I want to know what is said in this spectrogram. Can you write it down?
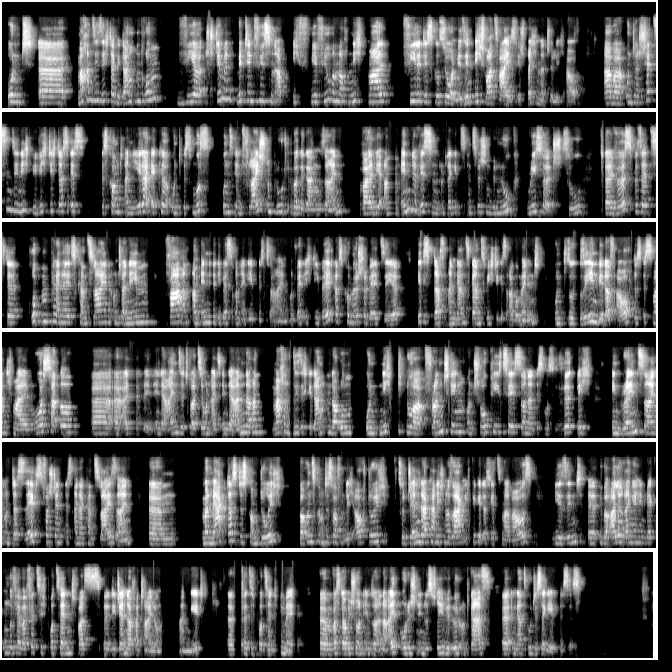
Und äh, machen Sie sich da Gedanken drum. Wir stimmen mit den Füßen ab. Ich, wir führen noch nicht mal viele Diskussionen. Wir sind nicht schwarz-weiß, wir sprechen natürlich auch. Aber unterschätzen Sie nicht, wie wichtig das ist. Es kommt an jeder Ecke und es muss uns in Fleisch und Blut übergegangen sein, weil wir am Ende wissen, und da gibt es inzwischen genug Research zu, divers besetzte Gruppen, Panels, Kanzleien, Unternehmen fahren am Ende die besseren Ergebnisse ein. Und wenn ich die Welt als Commercial-Welt sehe, ist das ein ganz, ganz wichtiges Argument. Und so sehen wir das auch. Das ist manchmal more subtle äh, in, in der einen Situation als in der anderen. Machen Sie sich Gedanken darum, und nicht nur Fronting und Showpieces, sondern es muss wirklich ingrained sein und das Selbstverständnis einer Kanzlei sein. Ähm, man merkt das, das kommt durch. Bei uns kommt es hoffentlich auch durch. Zu Gender kann ich nur sagen, ich picke das jetzt mal raus. Wir sind äh, über alle Ränge hinweg ungefähr bei 40 Prozent, was äh, die Genderverteilung angeht. Äh, 40 Prozent Female. Ähm, was, glaube ich, schon in so einer altmodischen Industrie wie Öl und Gas äh, ein ganz gutes Ergebnis ist.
